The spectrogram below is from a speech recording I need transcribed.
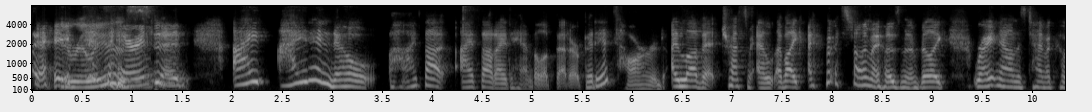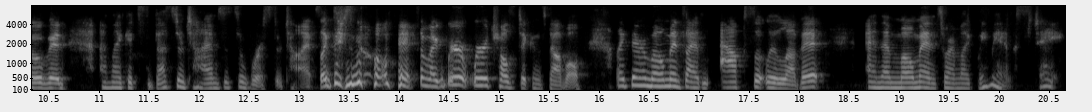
say it really is. Parented? I I didn't know. I thought I thought I'd handle it better, but it's hard. I love it. Trust me. I, am like I was telling my husband. I feel like right now in this time of COVID, I'm like it's the best of times. It's the worst of times. Like there's moments. I'm like we're we're a Charles Dickens novel. Like there are moments I absolutely love it and then moments where I'm like, we made a mistake.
